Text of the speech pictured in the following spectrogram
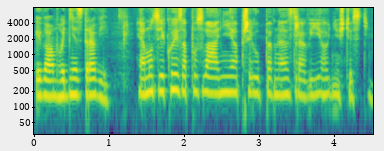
i vám hodně zdraví. Já moc děkuji za pozvání a přeju pevné zdraví a hodně štěstí.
